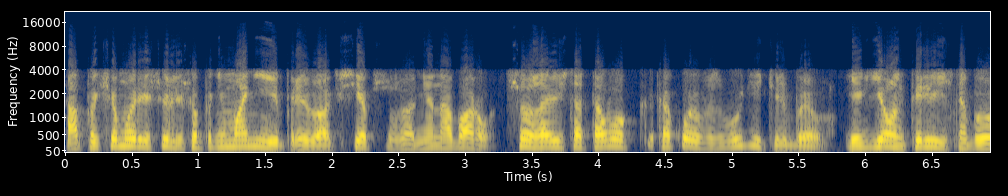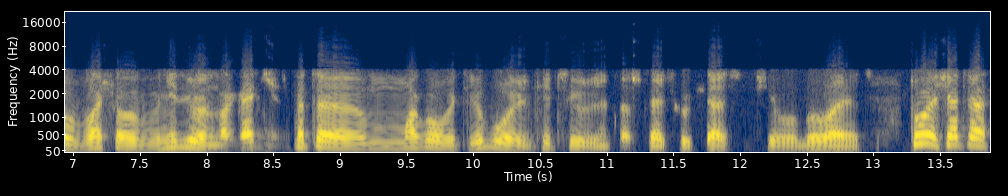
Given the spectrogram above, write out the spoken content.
А почему решили, что пневмония привела к сепсису, а не наоборот? Все зависит от того, какой возбудитель был и где он первично был вошел, внедрен в организм. Это могло быть любое инфицирование, так сказать, участие всего бывает. То есть это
